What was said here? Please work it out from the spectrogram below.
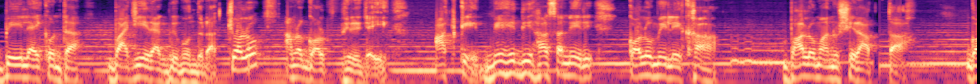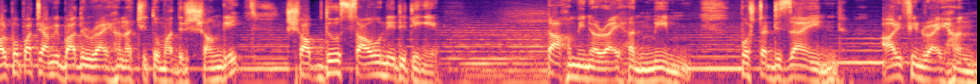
বেল আইকনটা বাজিয়ে রাখবে বন্ধুরা। চলো আমরা গল্প ফিরে যাই। আজকে মেহেদি হাসানের কলমে লেখা, ভালো মানুষের আত্মা। গল্প পাঠে আমি বাদুর রায়হান আছি তোমাদের সঙ্গে। শব্দ সাউন্ড এডিটিংয়ে তাহমিনা রায়হান মিম পোস্টার ডিজাইন আরিফিন রায়হান,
